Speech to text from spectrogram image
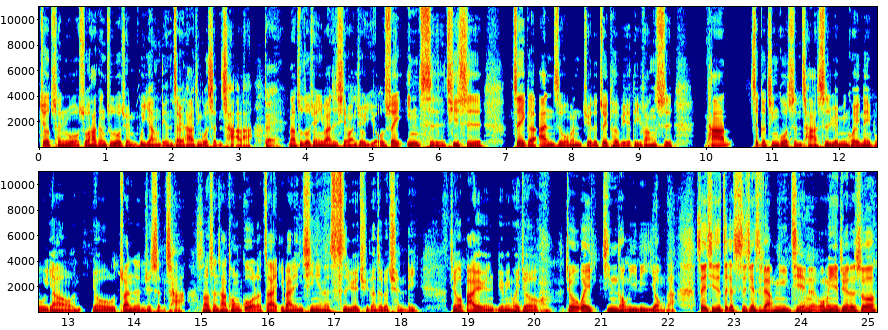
就诚如我说，它跟著作权不一样的点是在于它要经过审查啦。对，那著作权一般是写完就有。所以，因此，其实这个案子我们觉得最特别的地方是，它这个经过审查是圆明会内部要由专人去审查，然后审查通过了，在一百零七年的四月取得这个权利，结果八月圆圆明会就。就未经同意利用啦，所以其实这个时间是非常密接的。嗯、我们也觉得说，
